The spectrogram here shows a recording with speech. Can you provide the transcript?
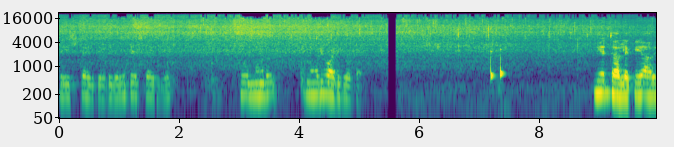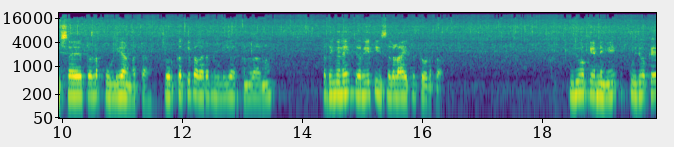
ടേസ്റ്റായിരിക്കും അടിപൊളി ടേസ്റ്റായിരിക്കും. ഒന്നുകൂടി ഒന്നുകൂടി വാടിക്കോട്ടെ. ഈ അച്ചാറിലേക്ക് ആവശ്യമായിട്ടുള്ള പുളിയാണ് കേട്ടോ. ചുർക്കയ്ക്ക് പകരം പുളി ചേർക്കുന്നതാണ്. അതിങ്ങനെ ചെറിയ പീസുകളായിട്ട് ഇട്ട് കൊടുക്കാം. കുരുവൊക്കെ ഉണ്ടെങ്കിൽ കുരുവൊക്കെ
